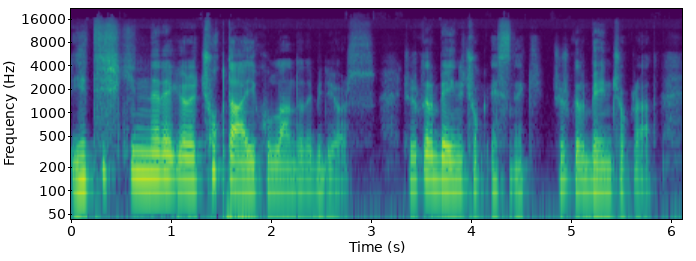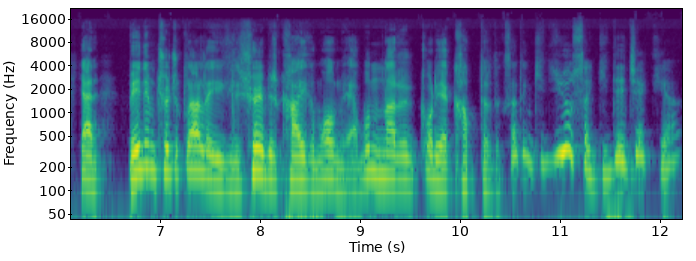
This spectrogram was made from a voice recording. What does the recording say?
yetişkinlere göre çok daha iyi kullandığını biliyoruz. Çocukların beyni çok esnek. Çocukların beyni çok rahat. Yani benim çocuklarla ilgili şöyle bir kaygım olmuyor. Bunları oraya kaptırdık. Zaten gidiyorsa gidecek ya.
